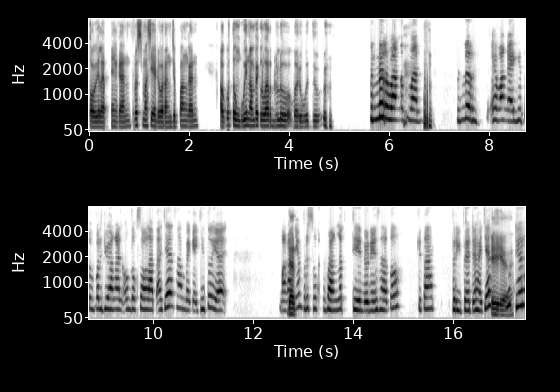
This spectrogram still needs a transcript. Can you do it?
toiletnya kan terus masih ada orang Jepang kan aku tungguin sampai keluar dulu baru wudhu Bener banget, Man. Bener. Emang kayak gitu perjuangan untuk sholat aja sampai kayak gitu ya. Makanya bersyukur banget di Indonesia tuh kita beribadah aja iya udah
